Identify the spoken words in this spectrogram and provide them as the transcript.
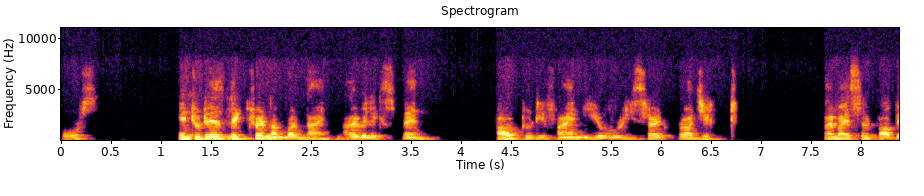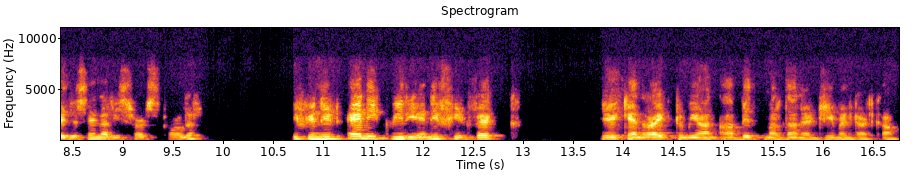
Course. In today's lecture number nine, I will explain how to define your research project. I myself, Abid Hussain, a research scholar. If you need any query, any feedback, you can write to me on abidmardan at gmail.com.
